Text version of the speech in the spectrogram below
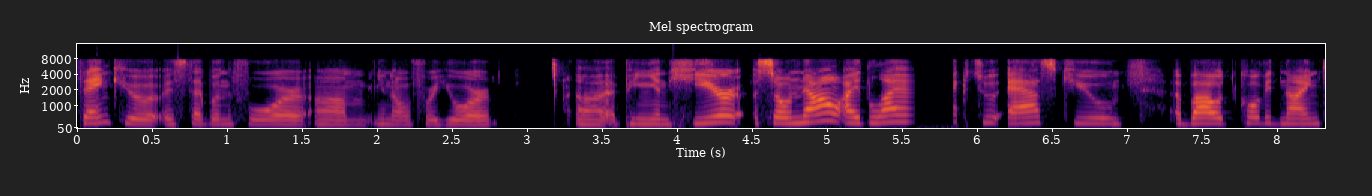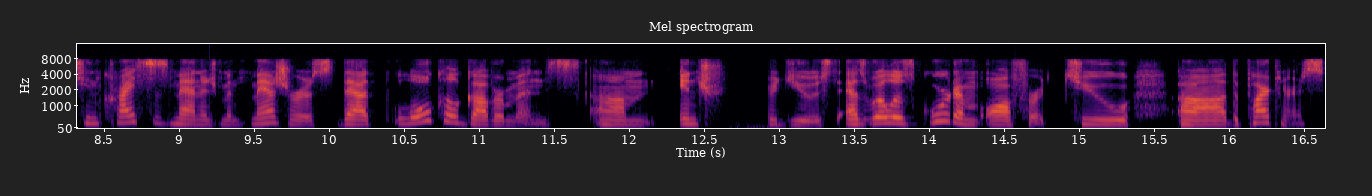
thank you, Esteban, for um, you know for your uh, opinion here. So now I'd like to ask you about COVID-19 crisis management measures that local governments um, introduced, as well as Gurtam offered to uh, the partners.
